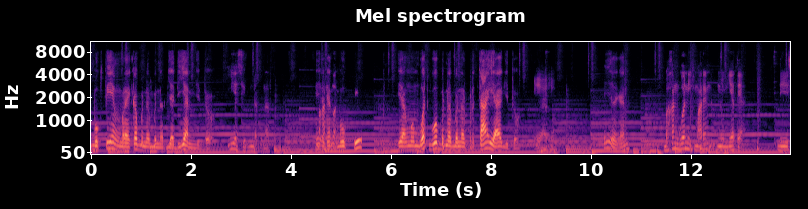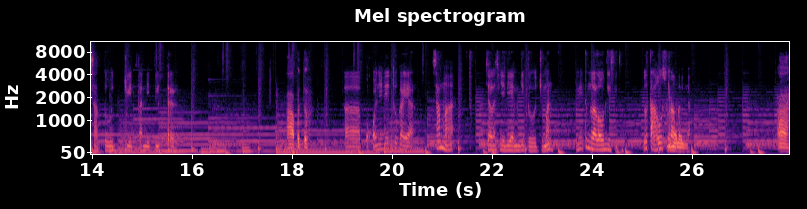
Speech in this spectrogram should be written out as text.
bukti yang mereka bener-bener jadian gitu. Iya sih benar-benar Iya kan? Gua- bukti yang membuat gue benar-benar percaya gitu. iya iya. Iya kan? bahkan gue nih kemarin ngeliat ya di satu cuitan di Twitter. Apa tuh? eh, pokoknya dia tuh kayak sama challenge jadian gitu cuman ini tuh nggak logis gitu. Lu tahu Surabaya Ah,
